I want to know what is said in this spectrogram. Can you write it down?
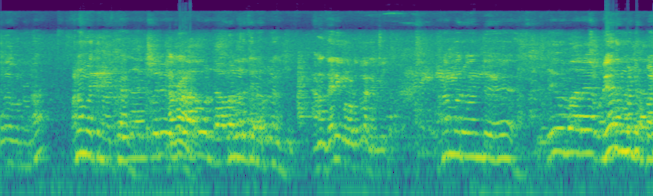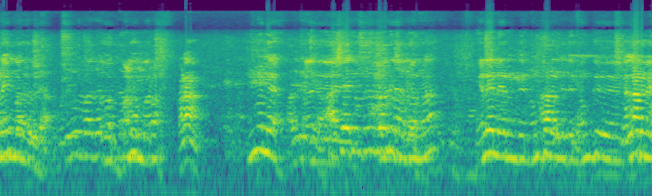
ஏதோ ஒண்ணுன்னா பனைமரத்தை நடுறாங்க பனைமரத்தை நடுறாங்க ஆனா தேனி மாவட்டத்துல கம்மி பனைமரம் வந்து பேருக்கு மட்டும் பனை மரம் இல்லை அது ஒரு பனை மரம் பணம் உண்மையில சொல்றோம்னா இலையில இருந்து நொங்குல இருந்து நொங்கு எல்லாமே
